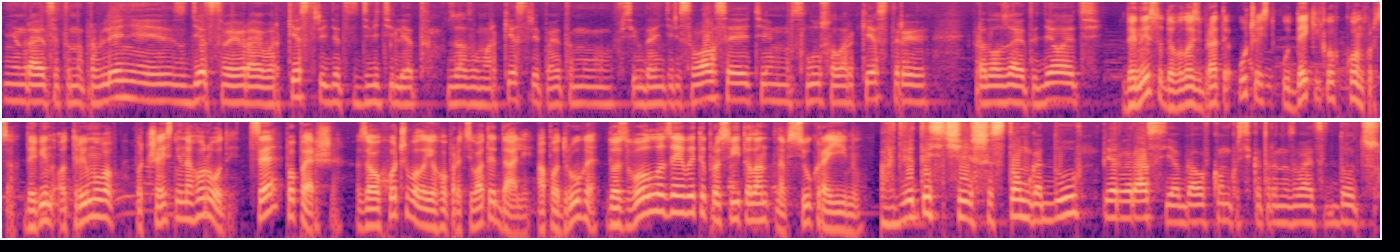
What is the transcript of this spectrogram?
Мне нравится это направление. С детства я играю в оркестре, где-то с 9 лет в джазовом оркестре, поэтому всегда интересовался этим, слушал оркестры, продолжаю это делать. Денису довелось брати участь у декількох конкурсах, де він отримував почесні нагороди. Це, по-перше, заохочувало його працювати далі. А по-друге, дозволило заявити про свій талант на всю країну. В 2006 году первый раз я брал в конкурсе, который называется Dodge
